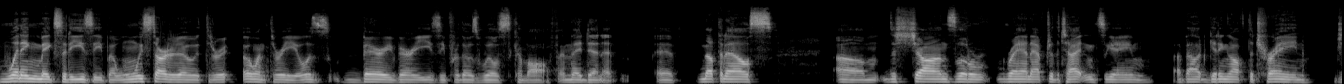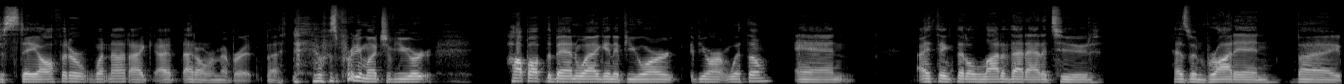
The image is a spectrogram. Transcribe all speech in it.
winning makes it easy, but when we started 0 3, 0 and 3, it was very, very easy for those wheels to come off, and they didn't. If nothing else, um, Deshaun's little rant after the Titans game about getting off the train, just stay off it or whatnot. I, I, I don't remember it, but it was pretty much if you are hop off the bandwagon if you aren't if you aren't with them, and I think that a lot of that attitude has been brought in by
